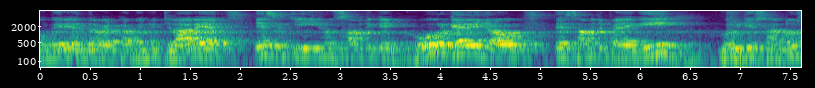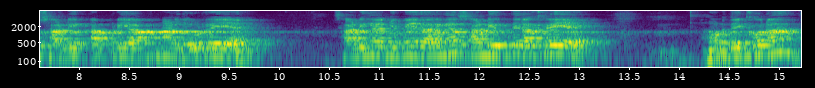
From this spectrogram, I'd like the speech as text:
ਉਹ ਮੇਰੇ ਅੰਦਰ ਬੈਠਾ, ਮੈਨੂੰ ਚਲਾ ਰਿਹਾ ਹੈ। ਇਸ ਚੀਜ਼ ਨੂੰ ਸਮਝ ਕੇ ਹੋਰ ਗਹਿਰੇ ਜਾਓ ਤੇ ਸਮਝ ਪਏਗੀ ਗੁਰੂ ਜੀ ਸਾਨੂੰ ਸਾਡੇ ਆਪਣੇ ਆਪ ਨਾਲ ਜੋੜ ਰਹੇ ਹੈ। ਸਾਡੀਆਂ ਜ਼ਿੰਮੇਵਾਰੀਆਂ ਸਾਡੇ ਉੱਤੇ ਰੱਖ ਰਹੇ ਹੈ। ਹੁਣ ਦੇਖੋ ਨਾ,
